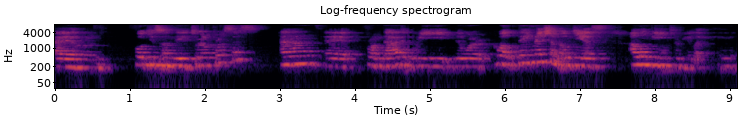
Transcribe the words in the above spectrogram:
uh, um, focus on the editorial process, and uh, from that we, there were, well, they mentioned OJS along the interview, like in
